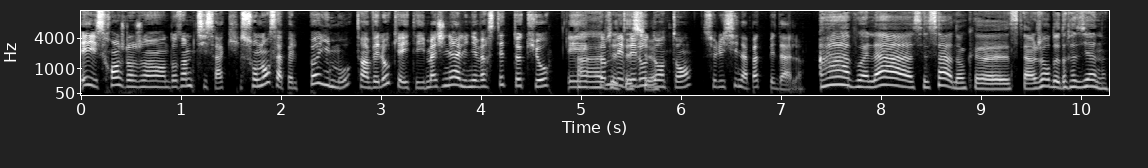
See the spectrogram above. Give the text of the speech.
et il se range dans un, dans un petit sac. Son nom s'appelle Poimo. C'est un vélo qui a été imaginé à l'université de Tokyo et Ah, comme les vélos d'antan, celui-ci n'a pas de pédale. Ah voilà, c'est ça. Donc euh, c'est un genre de Drésienne.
